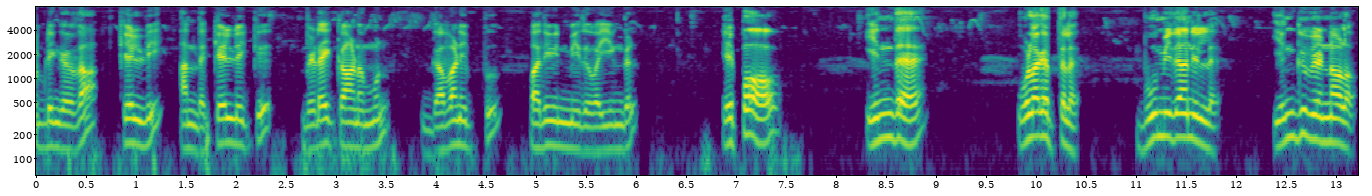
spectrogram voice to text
அப்படிங்கிறது தான் கேள்வி. அந்த கேள்விக்கு விடை காணும் முன் கவனிப்பு பதிவின் மீது வையுங்கள். இப்போ இந்த உலகத்தில் பூமி தான் இல்லை எங்கு வேணாலும்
